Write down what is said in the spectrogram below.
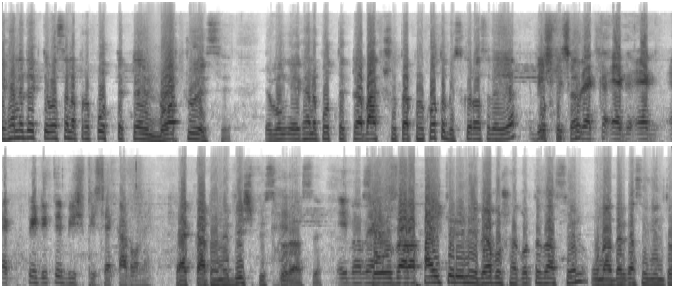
এখানে দেখতে পাচ্ছেন আপনার প্রত্যেকটা লট রয়েছে। এবং এখানে প্রত্যেকটা বাক্সতে আপনার কত পিস করে আছে ভাইয়া? বিশ পিস করে এক এক এক পেডিতে বিশ পিস এক কার্টনে। এক কার্টনে বিশ পিস করে আছে। এইভাবে তো যারা পাইকারি নিয়ে ব্যবসা করতে যাচ্ছেন ওনাদের কাছে কিন্তু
